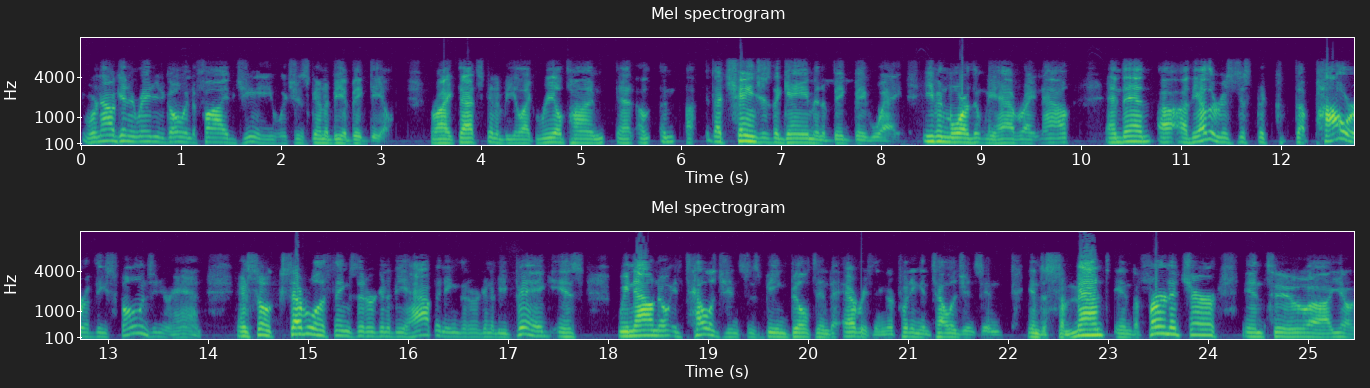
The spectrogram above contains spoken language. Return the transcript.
We're now getting ready to go into 5G, which is going to be a big deal, right? That's going to be like real time. At, uh, uh, that changes the game in a big, big way, even more than we have right now. And then uh, uh, the other is just the, the power of these phones in your hand. And so several of the things that are going to be happening that are going to be big is we now know intelligence is being built into everything. They're putting intelligence in into cement, into furniture, into uh, you know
